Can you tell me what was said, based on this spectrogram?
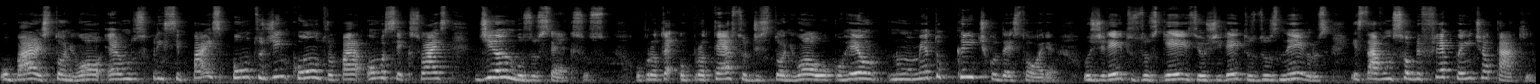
O bar Stonewall era um dos principais pontos de encontro para homossexuais de ambos os sexos. O, prote o protesto de Stonewall ocorreu num momento crítico da história. Os direitos dos gays e os direitos dos negros estavam sob frequente ataque.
